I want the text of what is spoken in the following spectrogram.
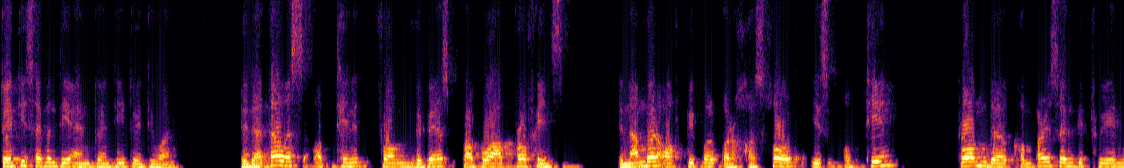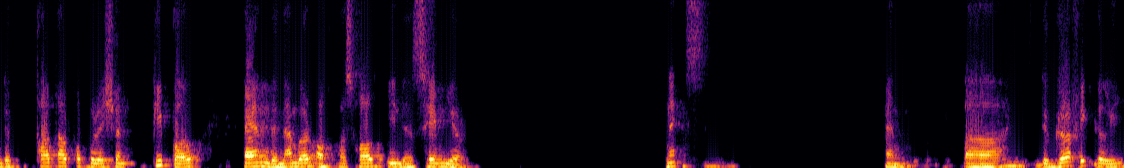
2017 and 2021. The data was obtained from the BPS Papua province. The number of people per household is obtained from the comparison between the total population people and the number of households in the same year. Next. And uh, the graphically,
